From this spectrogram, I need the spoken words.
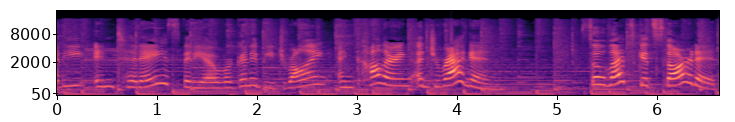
Addie. In today's video, we're going to be drawing and coloring a dragon. So let's get started.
